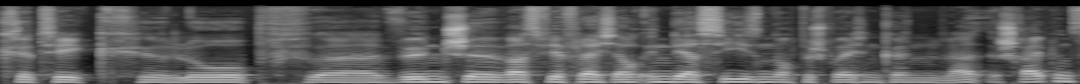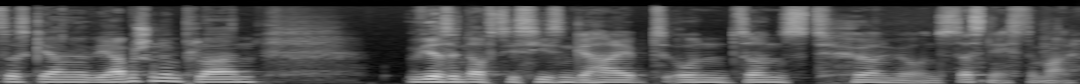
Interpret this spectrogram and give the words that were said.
Kritik, Lob, äh, Wünsche, was wir vielleicht auch in der Season noch besprechen können. Schreibt uns das gerne. Wir haben schon einen Plan. Wir sind auf die Season gehypt und sonst hören wir uns das nächste Mal.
